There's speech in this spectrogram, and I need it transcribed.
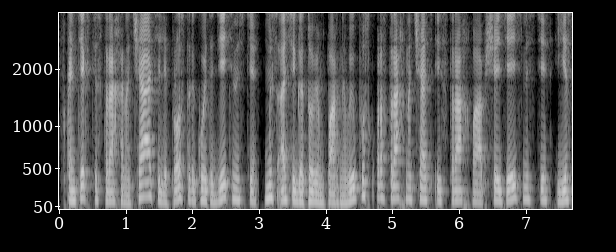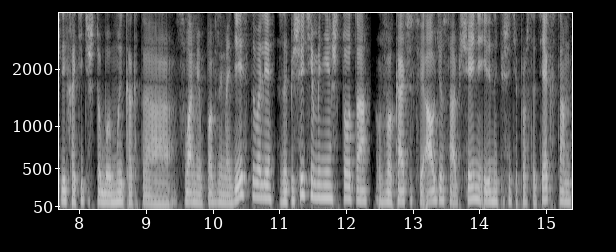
В контексте страха начать или просто какой-то деятельности мы с Асей готовим парный выпуск про страх начать и страх вообще деятельности. Если хотите, чтобы мы как-то с вами повзаимодействовали, запишите мне что-то в качестве аудиосообщения или напишите просто текстом.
